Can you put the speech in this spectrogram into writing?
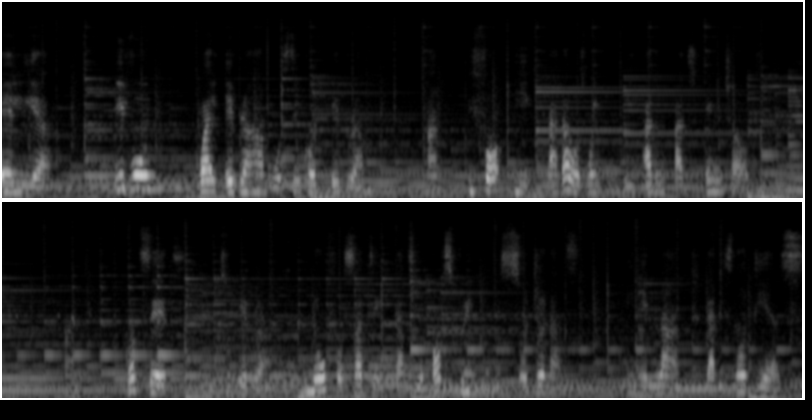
earlier, even while Abraham was still called Abram, and before he, and that was when he, hadn't had any child. And God said to Abraham, Know for certain that your offspring will be sojourners in a land that is not theirs,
